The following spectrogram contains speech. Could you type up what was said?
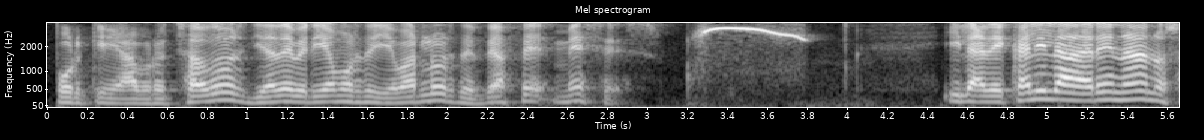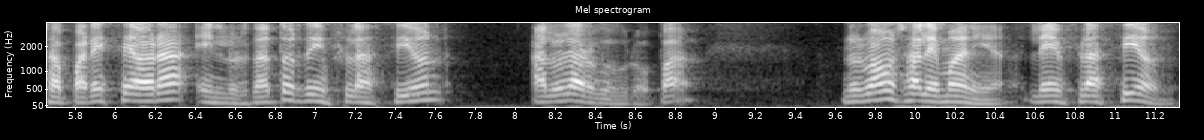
porque abrochados ya deberíamos de llevarlos desde hace meses. Y la de cal y la de arena nos aparece ahora en los datos de inflación a lo largo de Europa. Nos vamos a Alemania. La inflación,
